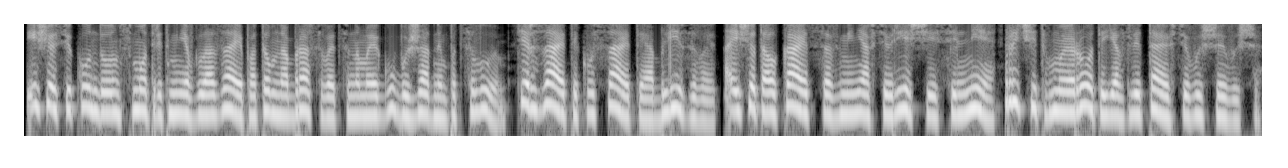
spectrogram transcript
Еще секунду он смотрит мне в глаза и потом набрасывается на мои губы жадным поцелуем. Терзает и кусает и облизывает, а еще толкается в меня все резче и сильнее, рычит в мой рот, и я взлетаю все выше и выше.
